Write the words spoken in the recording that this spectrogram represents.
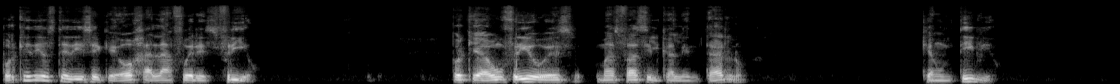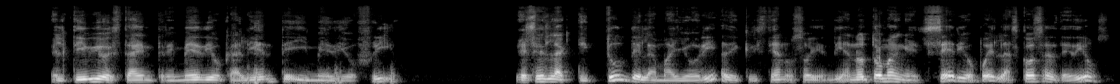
¿por qué Dios te dice que ojalá fueres frío? Porque a un frío es más fácil calentarlo que a un tibio. El tibio está entre medio caliente y medio frío. Esa es la actitud de la mayoría de cristianos hoy en día. No toman en serio pues las cosas de Dios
